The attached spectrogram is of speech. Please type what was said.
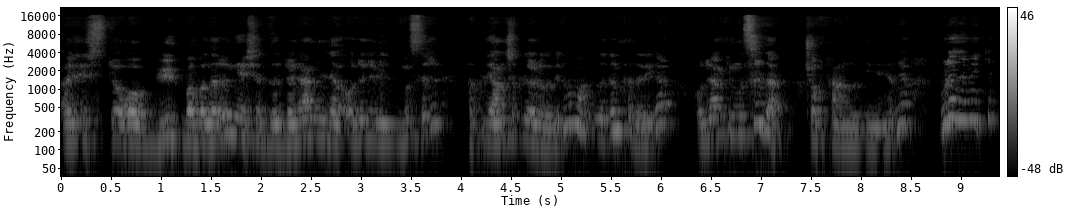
Aristo o büyük babaların yaşadığı dönemle o dönemin Mısır'ı hat- yanlış hatırlıyor olabilirim ama hatırladığım kadarıyla o dönemki Mısır da çok tanrılı dine inanıyor. Burada demek ki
